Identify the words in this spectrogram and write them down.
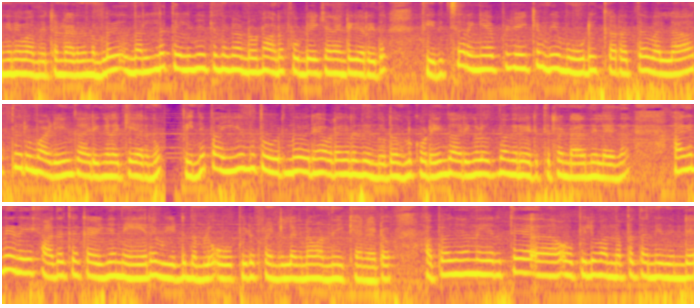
അങ്ങനെ വന്നിട്ടുണ്ടായിരുന്നു നമ്മൾ നല്ല തെളിഞ്ഞ് നിൽക്കുന്ന കണ്ടുകൊണ്ടാണ് ഫുഡ് കഴിക്കാനായിട്ട് കയറിയത് തിരിച്ചിറങ്ങിയപ്പോഴേക്കും ഈ മൂടി കറുത്ത വല്ലാത്തൊരു മഴയും കാര്യങ്ങളൊക്കെ ആയിരുന്നു പിന്നെ പയ്യൊന്ന് തോരുന്നവരെ അവിടെ അങ്ങനെ നിന്നുട്ടോ നമ്മൾ കുടയും കാര്യങ്ങളൊന്നും അങ്ങനെ എടുത്തിട്ടുണ്ടായിരുന്നില്ലായിരുന്നു. അങ്ങനെ ദേ അതൊക്കെ കഴിഞ്ഞ് നേരെ വീണ്ടും നമ്മൾ ഒ പിയുടെ ഫ്രണ്ടിൽ അങ്ങനെ വന്ന് നിൽക്കാൻ കേട്ടോ അപ്പോൾ ഞാൻ നേരത്തെ ഒ പിയിൽ വന്നപ്പോൾ തന്നെ ഇതിന്റെ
